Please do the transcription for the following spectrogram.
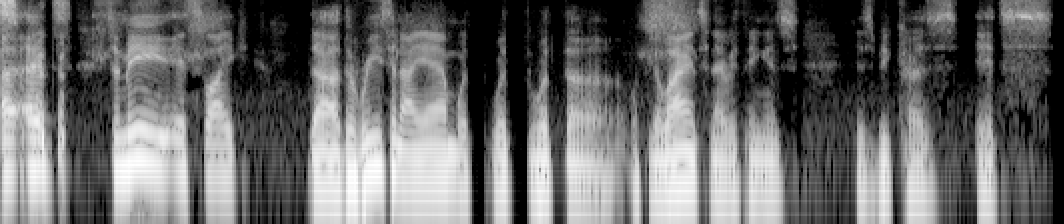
uh, it's to me it's like the the reason i am with with with the with the alliance and everything is is because it's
